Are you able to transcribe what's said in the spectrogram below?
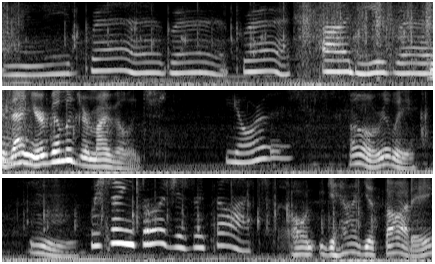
I need bread, bread, bread. I need bread. Is that in your village or my village? yours? Oh, really? Hmm. We're saying villages, I thought. Oh, yeah, you thought, eh?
